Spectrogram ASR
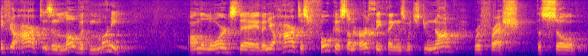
If your heart is in love with money on the Lord's day, then your heart is focused on earthly things which do not refresh the soul.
